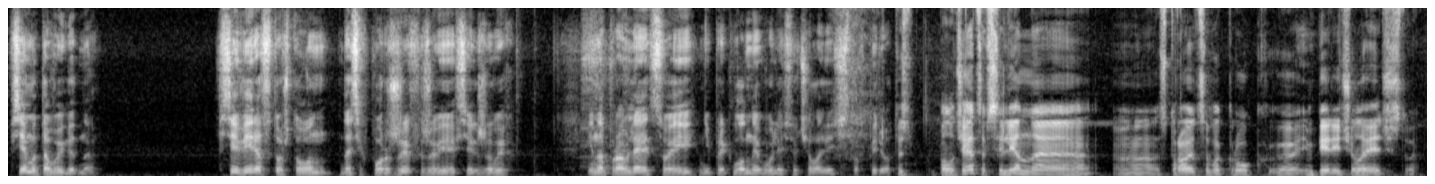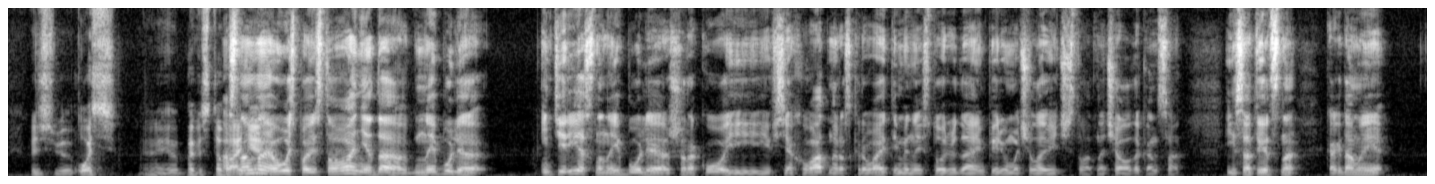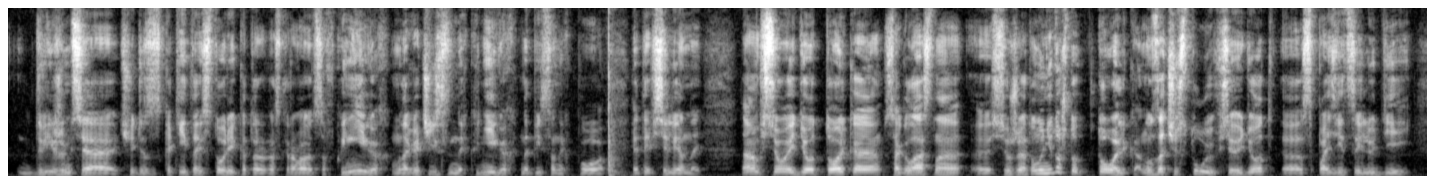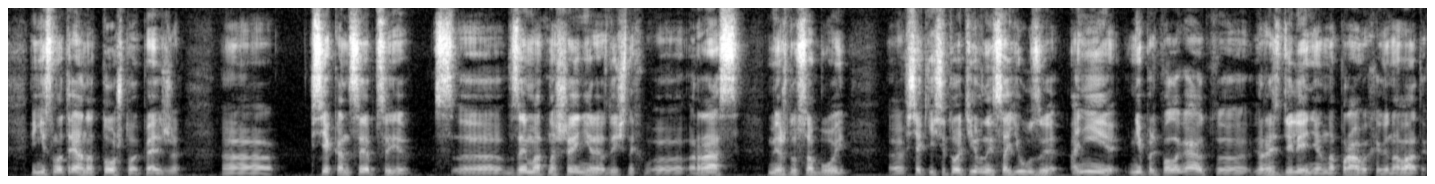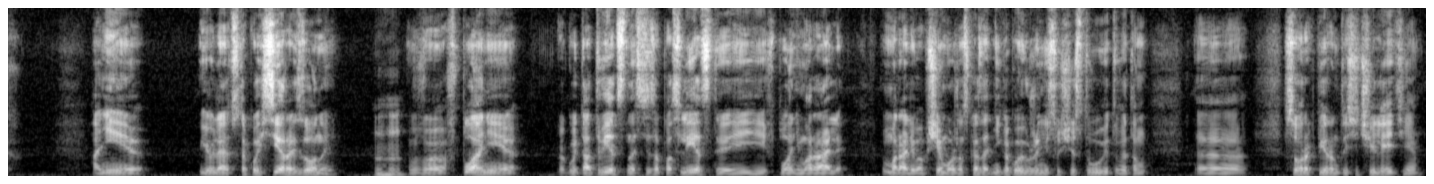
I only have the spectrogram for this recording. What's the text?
всем это выгодно. Все верят в то, что он до сих пор жив, живее всех живых, и направляет своей непреклонной волей все человечество вперед. То есть, получается, вселенная э, строится вокруг э, империи человечества. То есть э, ось э, повествования. Основная ось повествования, да, наиболее интересно, наиболее широко и всеохватно раскрывает именно историю, да, империума человечества от начала до конца. И, соответственно, когда мы движемся через какие-то истории, которые раскрываются в книгах, многочисленных книгах, написанных по этой вселенной, там все идет только согласно э, сюжету. Ну, не то, что только, но зачастую все идет э, с позиции людей. И несмотря на то, что, опять же, э, все концепции с, э, взаимоотношений различных э, рас между собой, э, всякие ситуативные союзы, они не предполагают э, разделения на правых и виноватых. Они являются такой серой зоной Мгм. в, в плане какой-то ответственности за последствия и в плане морали. Ну, морали вообще, можно сказать, никакой уже не существует в этом э, 41-м тысячелетии.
